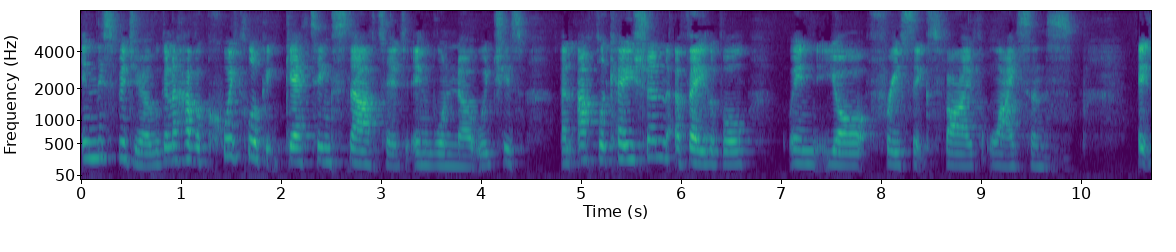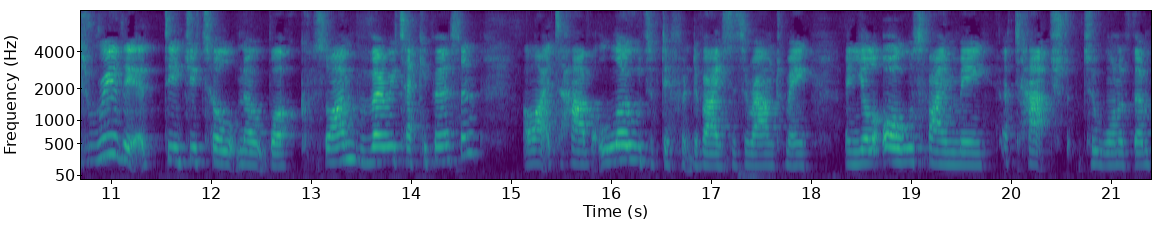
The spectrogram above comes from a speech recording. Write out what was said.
In this video, we're going to have a quick look at getting started in OneNote, which is an application available in your 365 license. It's really a digital notebook, so I'm a very techie person. I like to have loads of different devices around me, and you'll always find me attached to one of them.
